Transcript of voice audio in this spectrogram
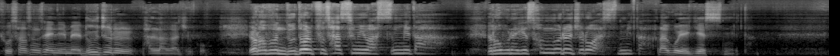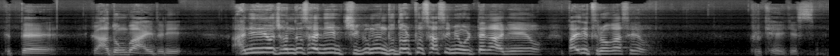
교사 선생님의 루즈를 발라가지고 여러분 누돌프 사슴이 왔습니다. 여러분에게 선물을 주러 왔습니다.라고 얘기했습니다. 그때 그 아동부 아이들이 아니에요 전도사님 지금은 누돌프 사슴이 올 때가 아니에요. 빨리 들어가세요. 그렇게 얘기했습니다.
